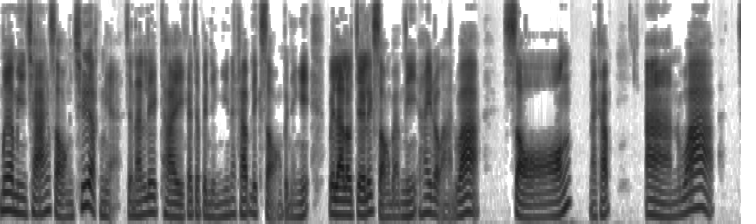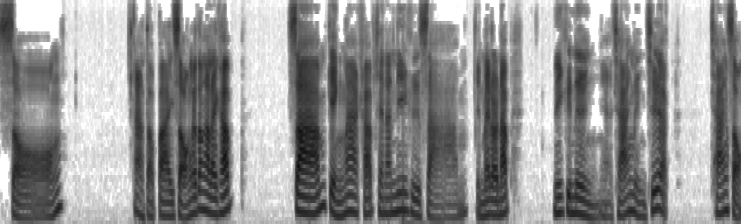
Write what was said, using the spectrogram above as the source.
เมื่อมีช้างสองเชือกเนี่ย ฉะนั้นเลขไทยก็จะเป็นอย่างนี้นะครับ เลขสองเป็นอย่างนี้ เวลาเราเจอเลขสองแบบนี้ให้เราอ่านว่าสองนะครับ อ่านว่าสองอ่าต่อไปสองแล้วต้องอะไรครับสามเก่งมากครับ ฉะนั้นนี่คือสามเห็นไหมเรานับ นี่คือหนึ่งช้างหนึ่งเชือก ช้างสอง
